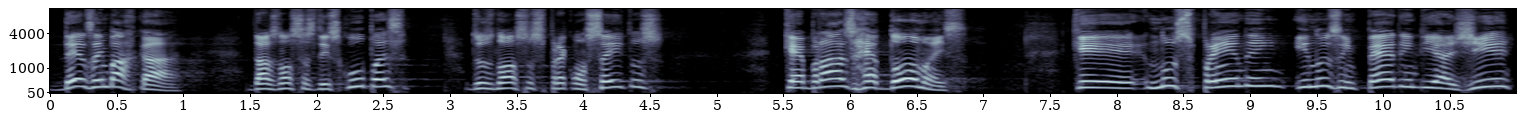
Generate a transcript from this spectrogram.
desembarcar das nossas desculpas, dos nossos preconceitos, quebrar as redomas que nos prendem e nos impedem de agir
